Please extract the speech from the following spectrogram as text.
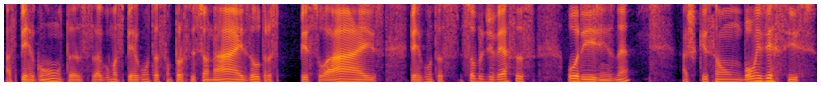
as perguntas. Algumas perguntas são profissionais, outras pessoais, perguntas sobre diversas origens, né? Acho que isso é um bom exercício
